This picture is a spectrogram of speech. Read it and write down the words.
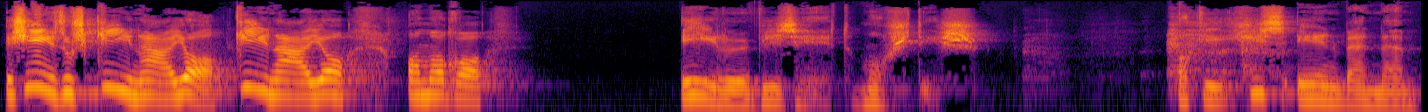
És Jézus kínálja, kínálja a maga élő vizét most is. Aki hisz én bennem,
